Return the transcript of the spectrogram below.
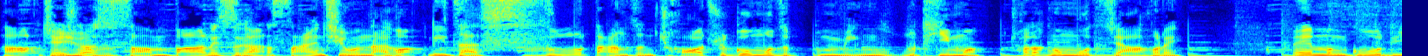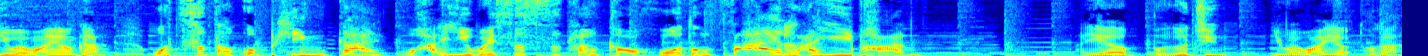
好，接下来是上榜的时间。上一期问大哥，你在食物当中吃出过么子不明物体吗？吃到过么子家伙呢？内蒙古的一位网友讲：“我吃到过瓶盖，我还以为是食堂搞活动再来一盘。”还有北京一位网友他讲：“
